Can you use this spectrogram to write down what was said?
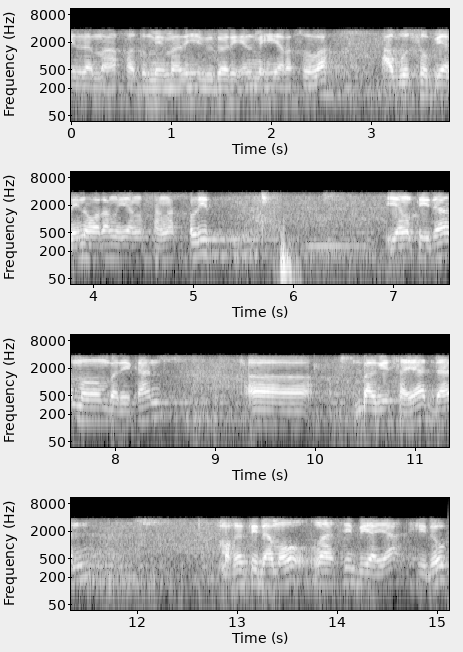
illa ma akhadhu min malihi bi ghairi ilmihi ya Rasulullah Abu Sufyan ini orang yang sangat pelit yang tidak memberikan uh, bagi saya dan maksudnya tidak mau ngasih biaya hidup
